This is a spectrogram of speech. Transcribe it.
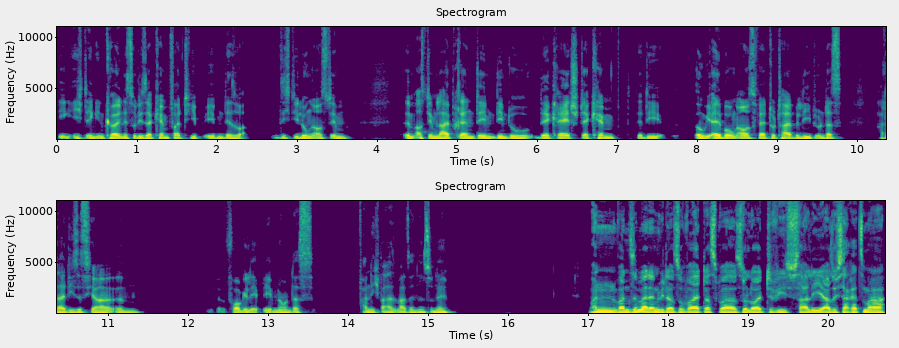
ich denke, in Köln ist so dieser Kämpfertyp eben, der so sich die Lunge aus dem, ähm, aus dem Leib rennt, dem, dem du, der grätscht, der kämpft, der die irgendwie Ellbogen ausfährt, total beliebt. Und das hat er dieses Jahr ähm, vorgelebt eben. Ne? Und das fand ich war, war sensationell. Wann, wann sind wir denn wieder so weit, dass wir so Leute wie Sully, also ich sage jetzt mal,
